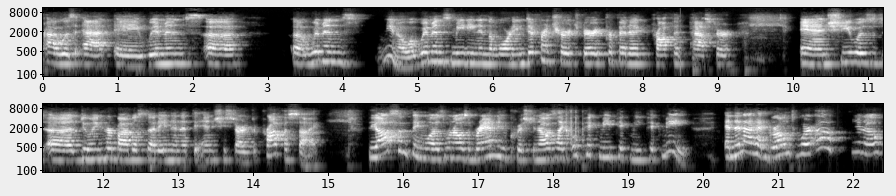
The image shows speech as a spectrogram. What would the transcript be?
I was at a women's, uh, uh, women's, you know, a women's meeting in the morning, different church, very prophetic, prophet, pastor. And she was uh, doing her Bible study, and then at the end, she started to prophesy. The awesome thing was when I was a brand new Christian, I was like, oh, pick me, pick me, pick me. And then I had grown to where, oh, you know,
